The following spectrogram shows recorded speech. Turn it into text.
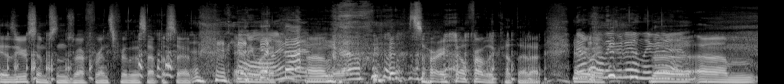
is your Simpsons reference for this episode. Oh, Anyway, I'm ready, you know? sorry, I'll probably cut that out. No, leave it in. Leave it in. um,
